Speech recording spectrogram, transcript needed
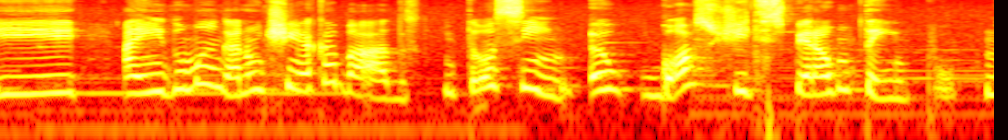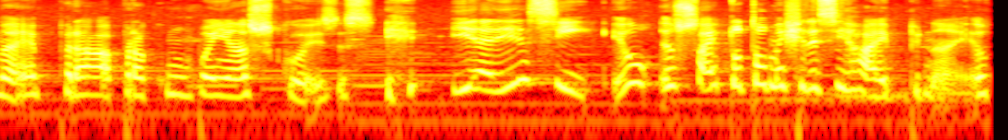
e ainda o mangá não tinha acabado. Então, assim, eu gosto de esperar um tempo, né, pra, pra acompanhar as coisas. E, e aí, assim, eu, eu saio totalmente desse hype, né? Eu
